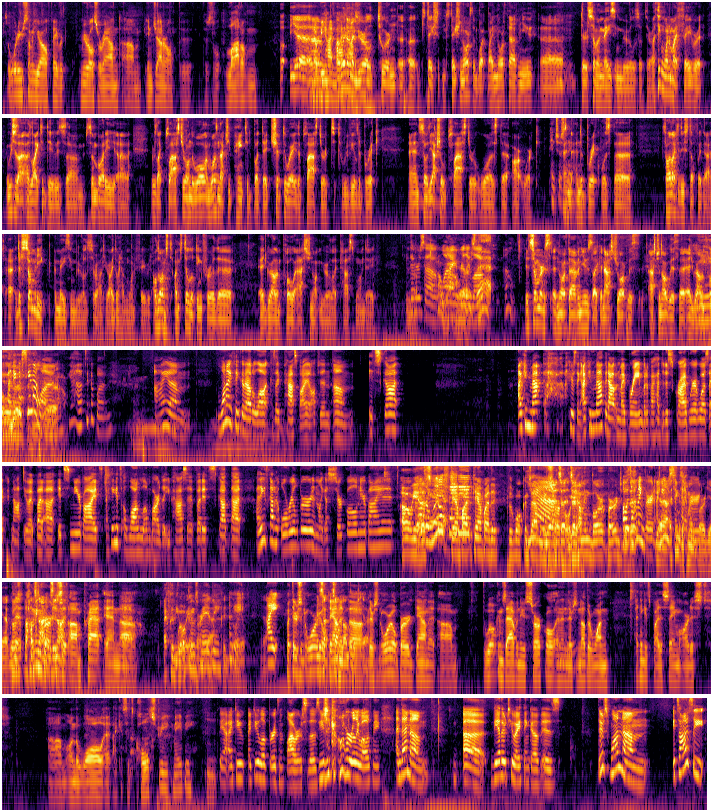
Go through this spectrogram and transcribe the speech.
So, what are some of your all favorite murals around um, in general? Uh, There's a lot of them. Uh, yeah, No, um, behind my I went on a mural tour in, uh, uh, station Station North by, by North Avenue. Uh, There's some amazing murals up there. I think one of my favorite, which is I, I like to do, is um, somebody uh, there was like plaster on the wall and wasn't actually painted, but they chipped away the plaster to, to reveal the brick, and so the actual plaster was the artwork, Interesting. and and the brick was the. So I like to do stuff like that. Uh, there's so many amazing murals around here. I don't have one favorite. Although I'm, st- I'm still looking for the Edgar Allan Poe astronaut mural I passed one day. you know. there's uh, one I really Where's love. that? Oh, It's somewhere in North Avenue. It's like an astronaut with astronaut with uh, Edgar Allan Poe. I think I've seen that one. yeah. Yeah. that's a good one. I um, one I think about a lot because I pass by it often. Um, it's got. I can map. Here's the thing: I can map it out in my brain, but if I had to describe where it was, I could not do it. But uh, it's nearby. It's I think it's along Lombard that you pass it, but it's got that. I think it's got an oriole bird and like a circle nearby it. Oh yeah, that's a little down by faded. down by the, the Wilkens Yeah. Avenue Yeah, Yeah, it's Circle. a, it's a yeah. hummingbird. Bird Oh, it's a hummingbird. I knew it Yeah, was I think it's a kind of bird. hummingbird. Yeah, with Those- a- the it's not- hummingbird is not. at um, Pratt and uh, That could be Wilkens, bird, maybe? Yeah, could be Okay. Oriole. Yeah. I but there's an oriole It's- it's down at the there's an oriole bird down at um, the Wilkens Avenue Circle, and then Mm-hmm. there's another one. I think it's by the same artist um, on the wall at I guess it's Cole Street, maybe. yeah, I do I do love birds and flowers, so those usually go over really well with me. And then um uh the other two I think of is there's one um it's honestly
